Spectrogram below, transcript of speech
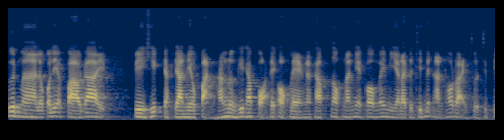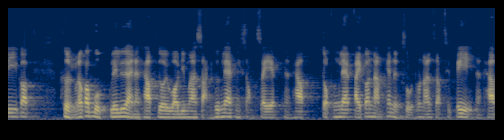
ขึ้นมาแล้วก็เรียกฟาวได้ฟรีคิกจากยานเนลปั่นครั้งหนึ่งที่แทฟฟอร์ดได้ออกแรงนะครับ นอกนั้นเนี่ยก็ไม่มีอะไรเป็นชิ้นเป็นอันเท่าไหร่ส่วนซิตี้ก็ ขิงแล้วก็บุกเรื่อยๆนะครับ โดยวอลดิมาสันครึ่งแรกมี 2 เซฟนะครับ จบครึ่งแรกไปก็นำแค่ 1-0 เท่านั้นสำหรับซิตี้นะครับ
